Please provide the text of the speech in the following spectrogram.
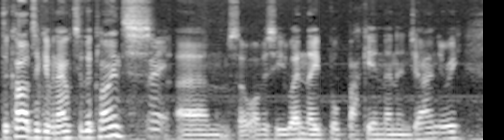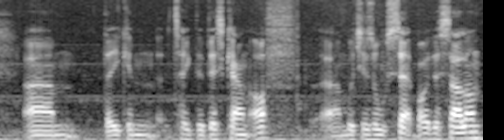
the cards are given out to the clients. Right. Um, so obviously, when they book back in, then in January, um, they can take the discount off um, which is all set by the salon.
